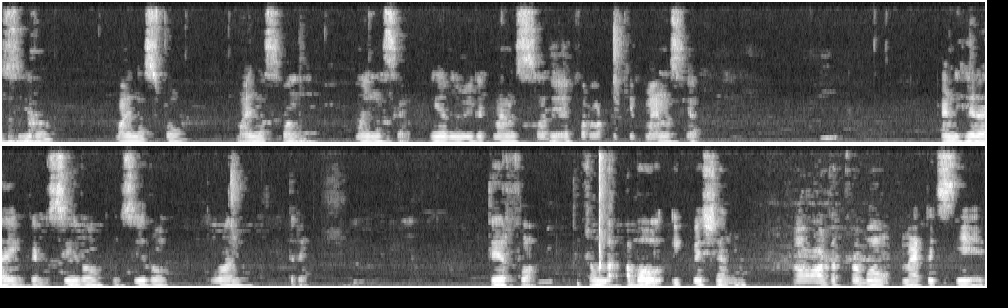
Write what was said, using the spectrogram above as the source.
0 minus 2 minus 1 minus 7 here we get minus sorry I forgot to keep minus here and here I get 0 0 1 3 therefore from the above equation or the above matrix A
